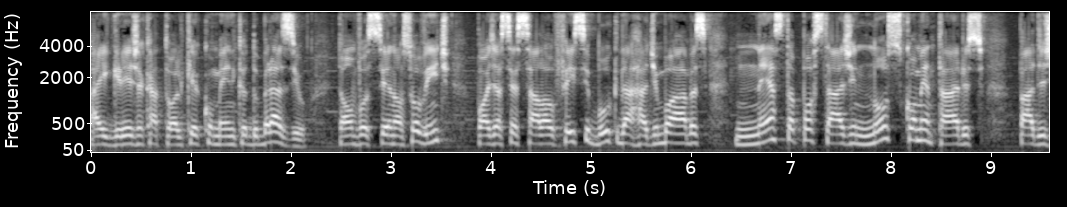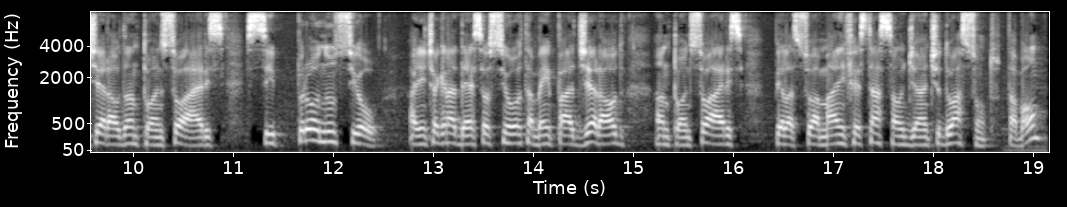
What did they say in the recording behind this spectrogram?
à Igreja Católica Ecumênica do Brasil. Então você, nosso ouvinte, pode acessar lá o Facebook da Rádio Emboabas nesta postagem nos comentários Padre Geraldo Antônio Soares se pronunciou a gente agradece ao senhor também, Padre Geraldo Antônio Soares, pela sua manifestação diante do assunto, tá bom?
